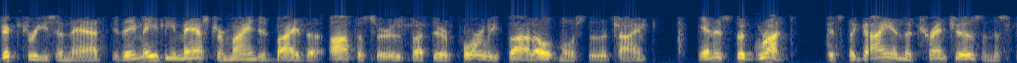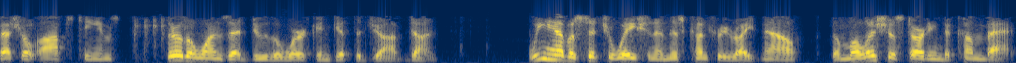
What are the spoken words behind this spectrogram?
victories in that, they may be masterminded by the officers, but they're poorly thought out most of the time. And it's the grunt. It's the guy in the trenches and the special ops teams. They're the ones that do the work and get the job done. We have a situation in this country right now, the militia starting to come back.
